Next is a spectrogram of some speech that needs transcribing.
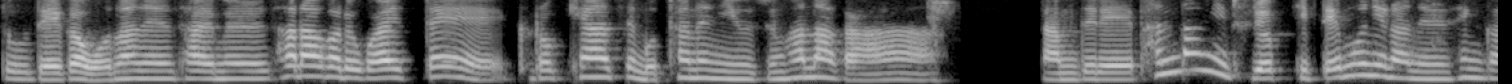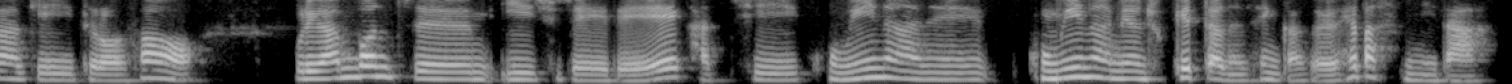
또 내가 원하는 삶을 살아가려고 할 때 그렇게 하지 못하는 이유 중 하나가 남들의 판단이 두렵기 때문이라는 생각이 들어서 우리가 한 번쯤 이 주제에 대해 같이 고민하는, 고민하면 좋겠다는 생각을 해봤습니다.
